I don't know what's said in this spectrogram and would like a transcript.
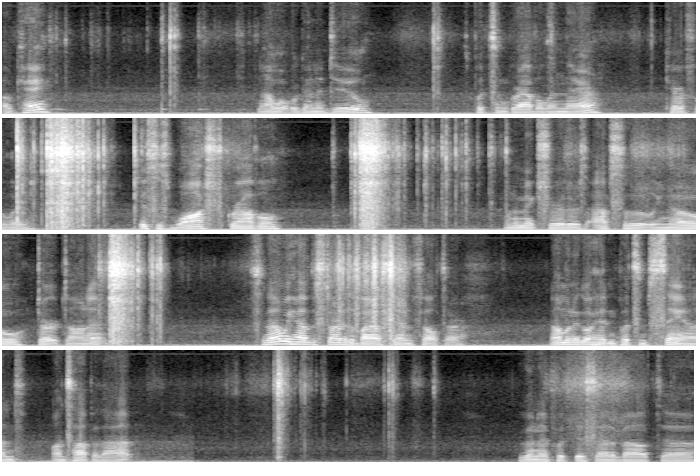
Okay. Now what we're going to do is put some gravel in there carefully. This is washed gravel. Want to make sure there's absolutely no dirt on it. So now we have the start of the biosand filter. Now I'm going to go ahead and put some sand on top of that. We're going to put this at about, uh,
